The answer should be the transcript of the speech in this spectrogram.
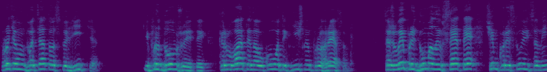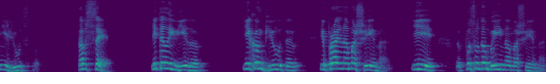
протягом ХХ століття і продовжуєте керувати науково-технічним прогресом. Це ж ви придумали все те, чим користується нині людство. Та все. І телевізор, і комп'ютер, і пральна машина, і посудомийна машина,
